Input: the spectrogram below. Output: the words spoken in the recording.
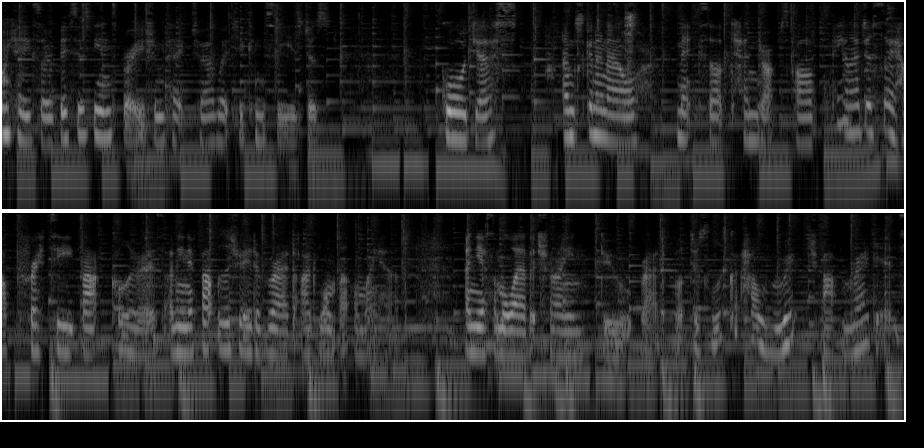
Okay, so this is the inspiration picture, which you can see is just gorgeous. I'm just gonna now mix up 10 drops of pink. Can I just say how pretty that colour is? I mean, if that was a shade of red, I'd want that on my head. And yes, I'm aware that Shrine do red, but just look at how rich that red is.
